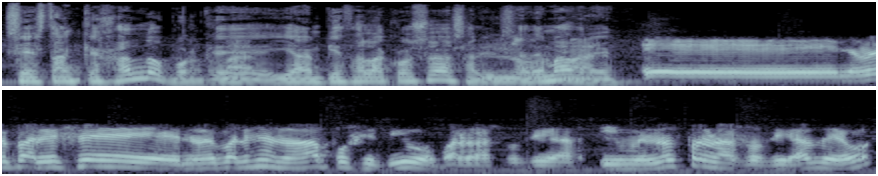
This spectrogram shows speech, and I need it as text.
se están quejando porque Normal. ya empieza la cosa a salirse de madre. Eh, no me parece no me parece nada positivo para la sociedad y menos para la sociedad de hoy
